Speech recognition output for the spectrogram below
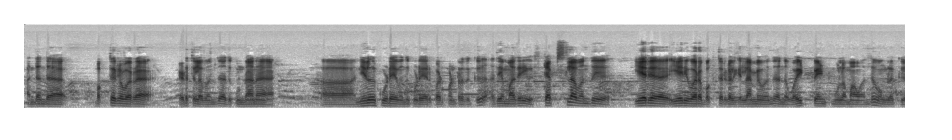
அந்தந்த பக்தர்கள் வர இடத்துல வந்து அதுக்கு உண்டான நிழல் கூடை வந்து கூட ஏற்பாடு பண்ணுறதுக்கு அதே மாதிரி ஸ்டெப்ஸில் வந்து ஏற ஏறி வர பக்தர்களுக்கு எல்லாமே வந்து அந்த ஒயிட் பெயிண்ட் மூலமாக வந்து உங்களுக்கு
